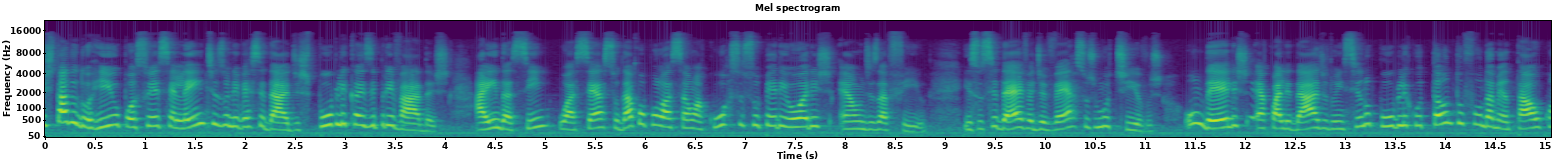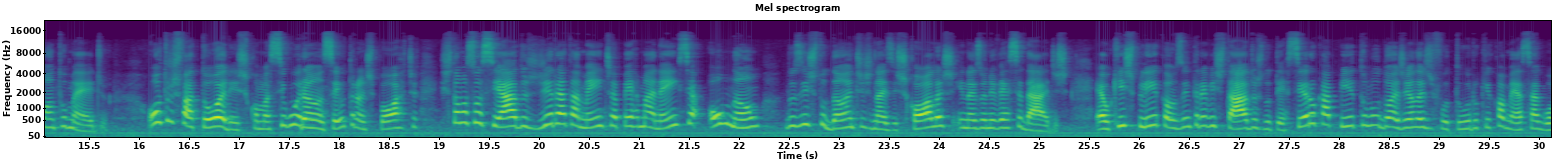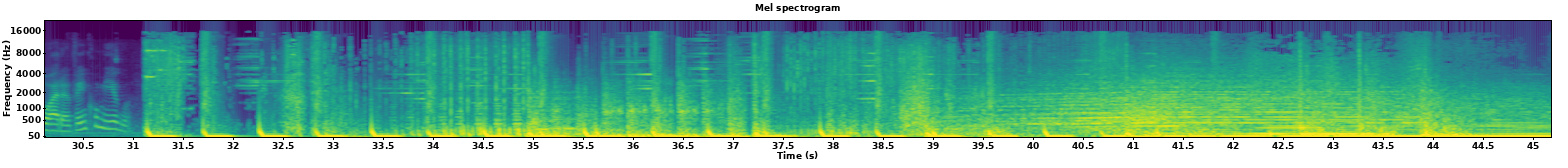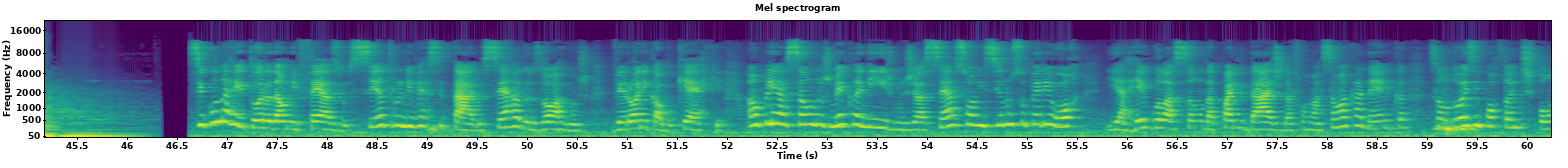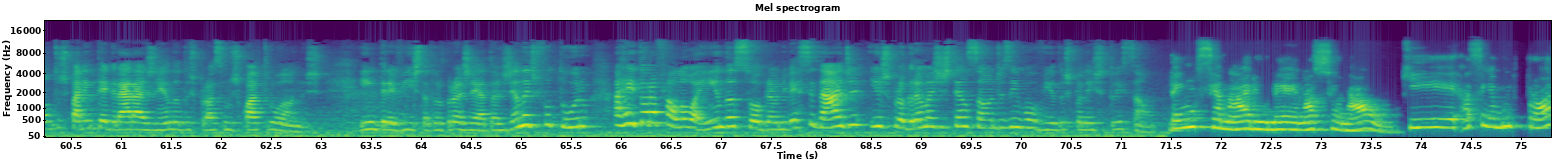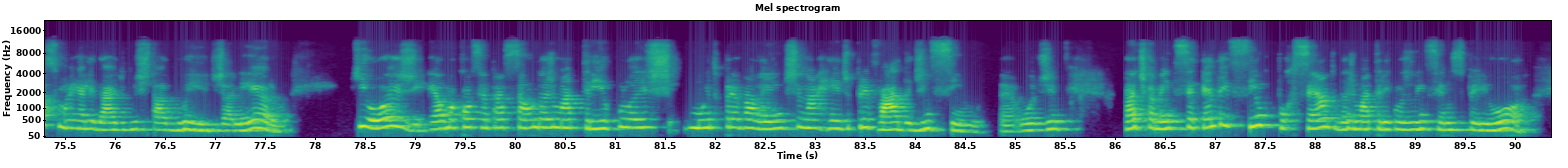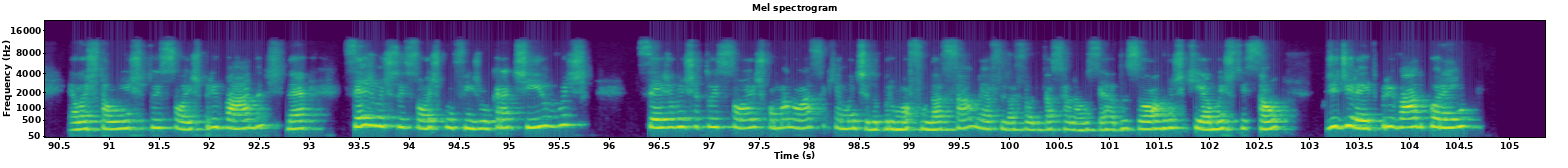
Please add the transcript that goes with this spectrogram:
O estado do Rio possui excelentes universidades públicas e privadas. Ainda assim, o acesso da população a cursos superiores é um desafio. Isso se deve a diversos motivos. Um deles é a qualidade do ensino público, tanto fundamental quanto médio. Outros fatores, como a segurança e o transporte, estão associados diretamente à permanência ou não dos estudantes nas escolas e nas universidades. É o que explicam os entrevistados do terceiro capítulo do Agenda de Futuro que começa agora. Vem comigo. Da Unifeso, Centro Universitário Serra dos Órgãos, Verônica Albuquerque, ampliação dos mecanismos de acesso ao ensino superior e a regulação da qualidade da formação acadêmica são dois importantes pontos para integrar a agenda dos próximos quatro anos. Em entrevista para o projeto Agenda de Futuro, a reitora falou ainda sobre a universidade e os programas de extensão desenvolvidos pela instituição. Tem um cenário né, nacional que assim é muito próximo à realidade do estado do Rio de Janeiro, que hoje é uma concentração das matrículas muito prevalente na rede privada de ensino. Né? Hoje, praticamente 75% das matrículas do ensino superior elas estão em instituições privadas, né? sejam instituições com fins lucrativos, sejam instituições como a nossa, que é mantida por uma fundação, né? a Fundação Educacional Serra dos Órgãos, que é uma instituição de direito privado, porém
